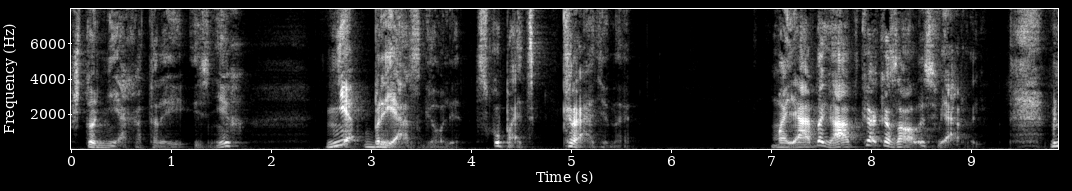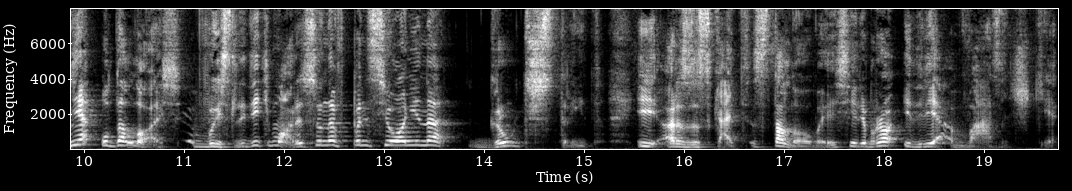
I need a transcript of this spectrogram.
что некоторые из них не брезговали скупать краденое. Моя догадка оказалась верной. Мне удалось выследить Моррисона в пансионе на Грудж-стрит и разыскать столовое серебро и две вазочки,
